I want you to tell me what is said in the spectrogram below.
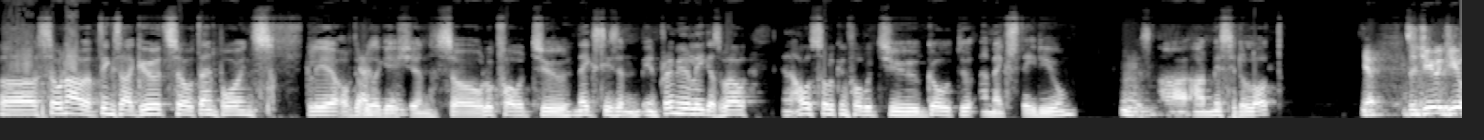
Uh, so now things are good. So ten points clear of the Yeah. relegation. So look forward to next season in Premier League as well, and also looking forward to go to Amex Stadium Mhm. I, I miss it a lot. Yep. So do you, do you,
